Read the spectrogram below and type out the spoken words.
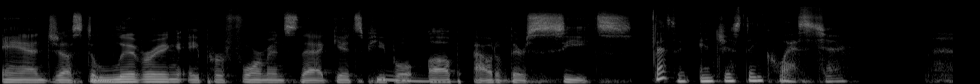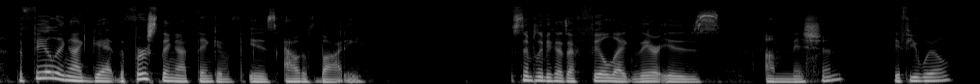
and just Mm. delivering a performance that gets people Mm. up out of their seats. That's an interesting question. The feeling I get, the first thing I think of is out of body. Simply because I feel like there is a mission, if you will.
